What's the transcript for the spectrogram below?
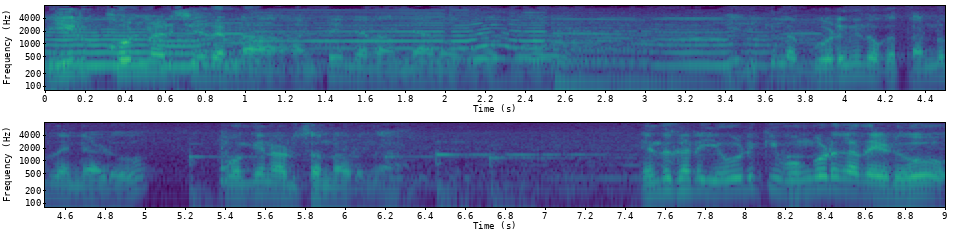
నీరుకొని నడిచేదన్నా అంటే నేను అన్నాను ఓహో. ఎనికిల గోడ మీద ఒక తన్ను తన్నాడు వంగి నడుచున్నాడు ఇంకా. ఎందుకంటే ఎవడికి వంగుడు కదా ఏడు?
